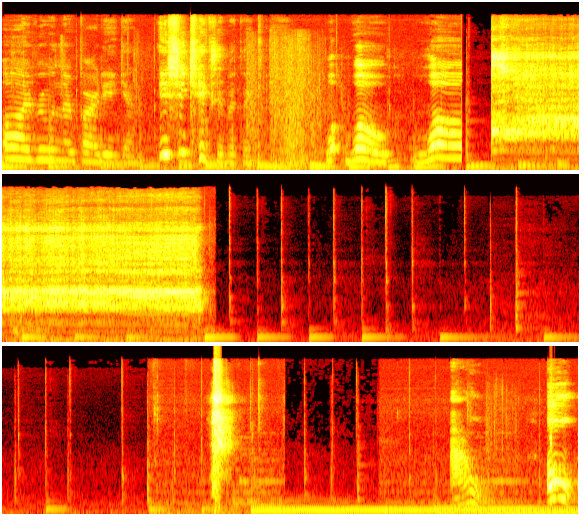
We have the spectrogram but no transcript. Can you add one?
Oh, I ruined their party again. He, she kicks him, I think. Whoa, whoa, whoa. Ow. Oh,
